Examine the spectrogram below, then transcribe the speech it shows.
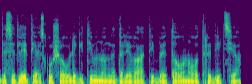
Desetletja je skušal legitimno nadaljevati Beethovnovo tradicijo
